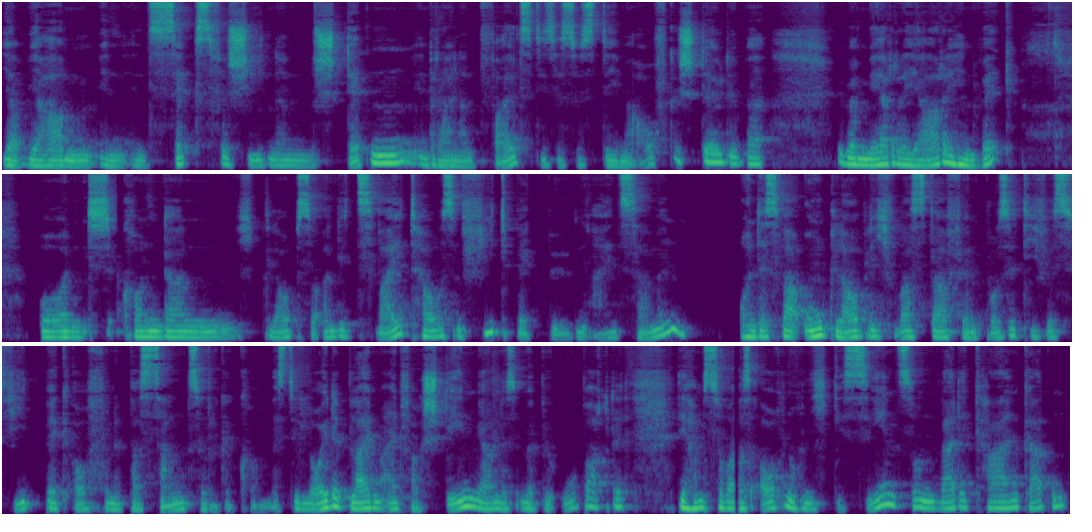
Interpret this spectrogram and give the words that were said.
ja, wir haben in, in sechs verschiedenen Städten in Rheinland-Pfalz diese Systeme aufgestellt über, über mehrere Jahre hinweg. und konnte dann, ich glaube, so an die 2000 Feedbackbögen einsammeln. Und es war unglaublich, was da für ein positives Feedback auch von den Passanten zurückgekommen ist. Die Leute bleiben einfach stehen. Wir haben das immer beobachtet. Die haben sowas auch noch nicht gesehen, so einen vertikalen Garten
